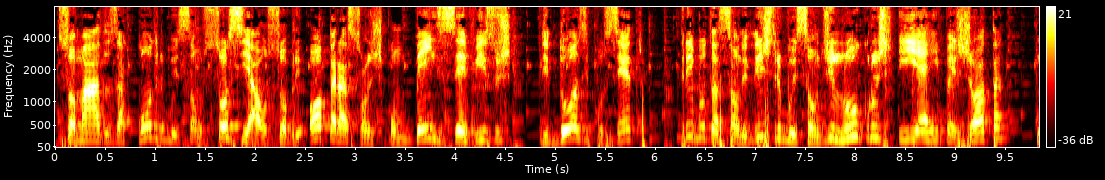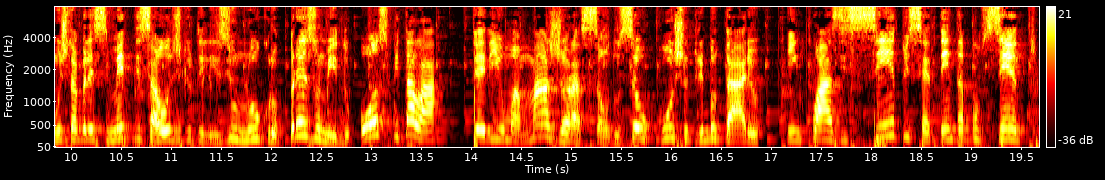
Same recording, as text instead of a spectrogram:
Somados à contribuição social sobre operações com bens e serviços de 12%, tributação de distribuição de lucros e IRPJ, um estabelecimento de saúde que utilize o lucro presumido hospitalar teria uma majoração do seu custo tributário em quase 170%.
